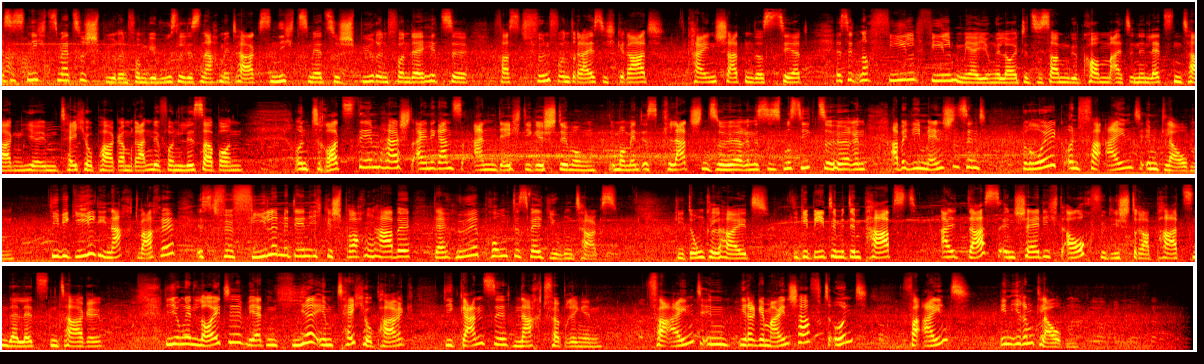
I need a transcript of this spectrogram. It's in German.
Es ist nichts mehr zu spüren vom Gewusel des Nachmittags, nichts mehr zu spüren von der Hitze, fast 35 Grad, kein Schatten, das zehrt. Es sind noch viel, viel mehr junge Leute zusammengekommen als in den letzten Tagen hier im Techopark am Rande von Lissabon. Und trotzdem herrscht eine ganz andächtige Stimmung. Im Moment ist Klatschen zu hören, es ist Musik zu hören, aber die Menschen sind ruhig und vereint im Glauben. Die Vigil, die Nachtwache, ist für viele, mit denen ich gesprochen habe, der Höhepunkt des Weltjugendtags. Die Dunkelheit, die Gebete mit dem Papst, all das entschädigt auch für die Strapazen der letzten Tage. Die jungen Leute werden hier im Techopark die ganze Nacht verbringen. Vereint in ihrer Gemeinschaft und vereint in ihrem Glauben.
